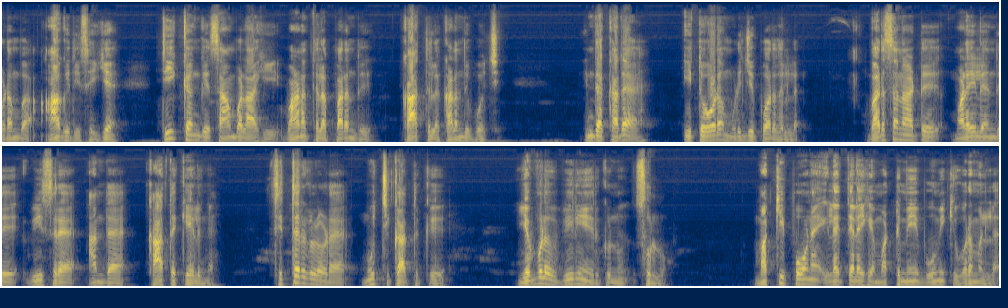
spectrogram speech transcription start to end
உடம்ப ஆகுதி செய்ய தீக்கங்கு சாம்பலாகி வானத்தில் பறந்து காற்றுல கலந்து போச்சு. இந்த கதை இத்தோட முடிஞ்சு போகிறதில்ல வருஷ நாட்டு மலையிலேருந்து வீசுகிற அந்த காற்றை கேளுங்க. சித்தர்களோட மூச்சு காற்றுக்கு எவ்வளவு வீரியம் இருக்குன்னு சொல்லும். மக்கிப்போன இலைத்தலைகை மட்டுமே பூமிக்கு உரமில்லை.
